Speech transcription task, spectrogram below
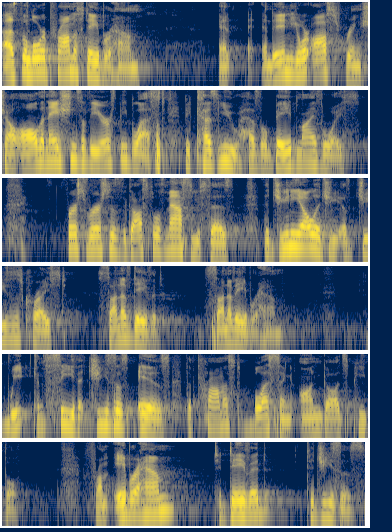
As the Lord promised Abraham, and, and in your offspring shall all the nations of the earth be blessed, because you have obeyed my voice. First verse of the Gospel of Matthew says, The genealogy of Jesus Christ, son of David, son of Abraham we can see that Jesus is the promised blessing on God's people. From Abraham to David to Jesus.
